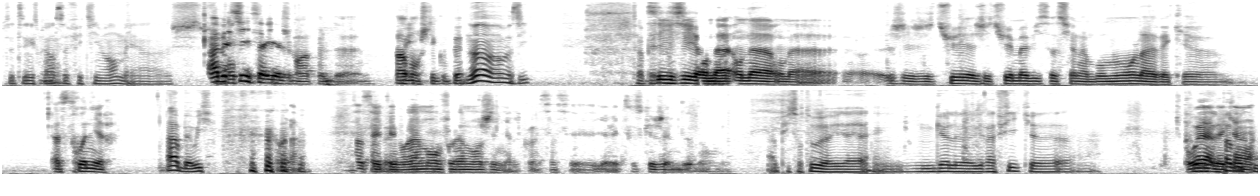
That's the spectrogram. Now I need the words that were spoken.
C'est une expérience, effectivement, mais. ah, ben si, ça y est, je me rappelle de. Pardon, je t'ai coupé. Non, non, non vas-y. Si, si, on a, on a, on a. J'ai tué, j'ai tué ma vie sociale un bon moment là avec Astronir. Ah bah oui. voilà. Ça, ça a été vraiment, vraiment génial. Quoi. Ça, c'est... Il y avait tout ce que j'aime dedans. Ah, puis surtout, euh, il a une gueule graphique. Euh, ouais, avec un,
